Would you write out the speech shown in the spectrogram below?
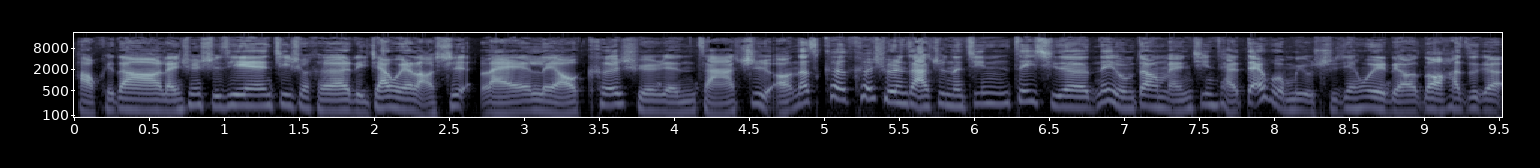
好，回到蓝轩时间，继续和李佳伟老师来聊《科学人》杂志哦。那科《科学人》杂志呢，今这一期的内容当然蛮精彩。待会儿我们有时间会聊到他这个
